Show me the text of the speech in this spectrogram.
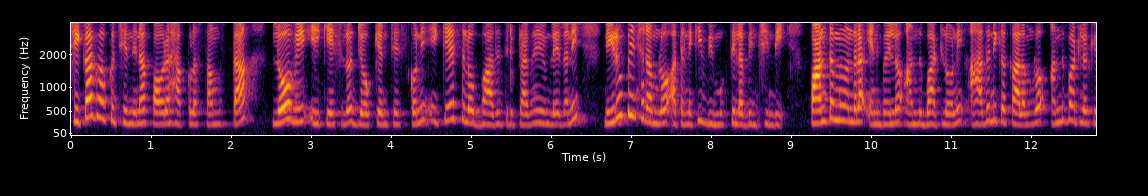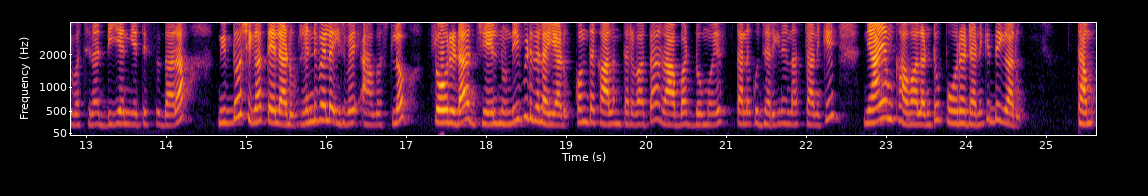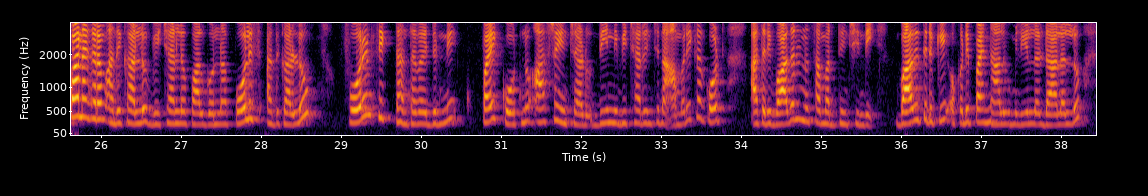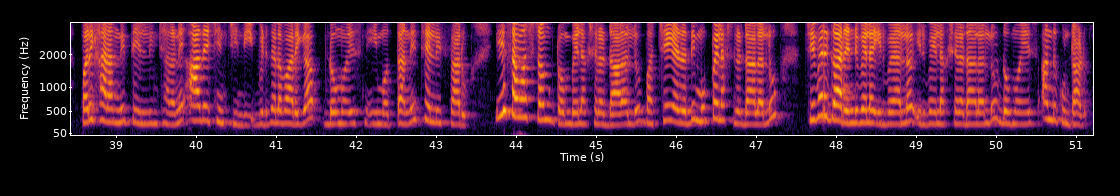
చికాగోకు చెందిన పౌర హక్కుల సంస్థ లోవి ఈ కేసులో జోక్యం చేసుకొని ఈ కేసులో బాధితుడి ప్రమేయం లేదని నిరూపించడంలో అతనికి విముక్తి లభించింది. పంతొమ్మిది వందల ఎనభైలో అందుబాటులోని ఆధునిక కాలంలో అందుబాటులోకి వచ్చిన డిఎన్ఏ టెస్టు ద్వారా నిర్దోషిగా తేలాడు. రెండు వేల ఇరవై ఆగస్టులో ఫ్లోరిడా జైలు నుండి విడుదలయ్యాడు. కొంతకాలం తర్వాత రాబర్ట్ డొమోయస్ తనకు జరిగిన నష్టానికి న్యాయం కావాలంటూ పోరాటానికి దిగారు. టంపానగరం అధికారులు విచారణలో పాల్గొన్న పోలీస్ అధికారులు ఫోరెన్సిక్ దంతవైద్యుడిని పై కోర్టును ఆశ్రయించాడు. దీన్ని విచారించిన అమెరికా కోర్టు అతడి వాదనను సమర్థించింది. బాధితుడికి ఒకటి పాయింట్ నాలుగు మిలియన్ల డాలర్లు పరిహారాన్ని చెల్లించాలని ఆదేశించింది. విడుదల వారీగా డొమోయిస్ ఈ మొత్తాన్ని చెల్లిస్తారు. ఈ సంవత్సరం తొంభై లక్షల డాలర్లు వచ్చే ఏడాది ముప్పై లక్షల డాలర్లు చివరిగా రెండు వేల ఇరవై ఆరులో ఇరవై లక్షల డాలర్లు డొమోయస్ అందుకుంటాడు.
